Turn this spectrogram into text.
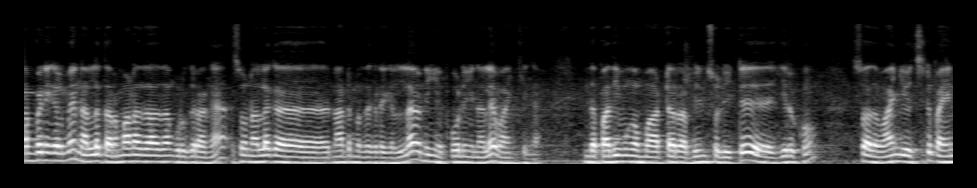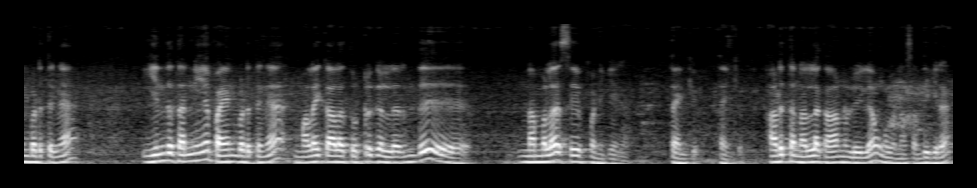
கம்பெனிகளுமே நல்ல தரமானதாக தான் கொடுக்குறாங்க. ஸோ நல்ல க நாட்டு மருந்து கடைகளில் நீங்கள் போனீங்கனாலே வாங்கிக்கோங்க. இந்த பதிமுகம் வாட்டர் அப்படின்னு சொல்லிட்டு இருக்கும். ஸோ அதை வாங்கி வச்சுட்டு பயன்படுத்துங்க. இந்த தண்ணியை பயன்படுத்துங்க. மழைக்கால தொற்றுகள்லேருந்து நம்மளை சேவ் பண்ணிக்கோங்க. தேங்க்யூ தேங்க்யூ அடுத்த நல்ல காணொலியில் உங்களை நான் சந்திக்கிறேன்.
